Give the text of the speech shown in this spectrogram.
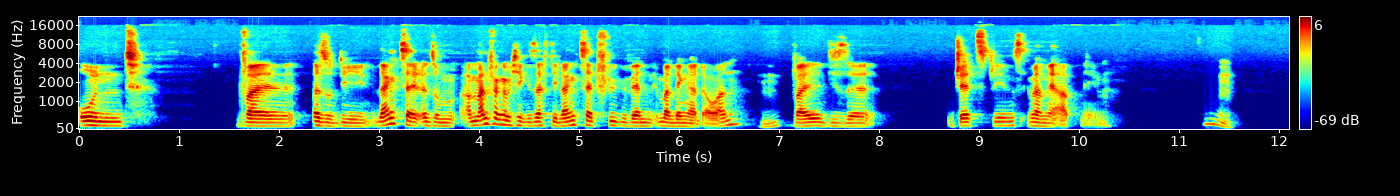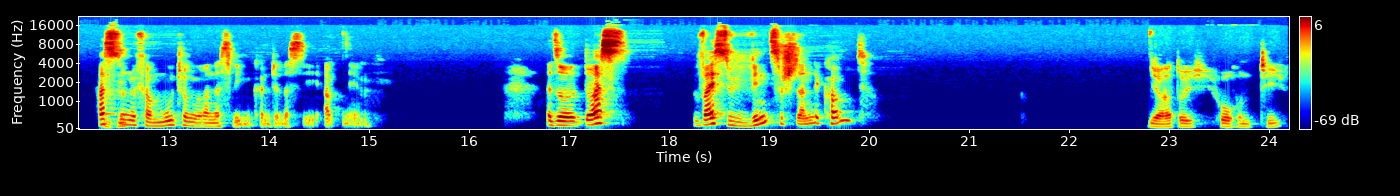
Und weil, also die Langzeit, also am Anfang habe ich ja gesagt, die Langzeitflüge werden immer länger dauern, Mhm. weil diese Jetstreams immer mehr abnehmen. Hm. Hast du Mhm. eine Vermutung, woran das liegen könnte, dass die abnehmen? Also, du hast, weißt du, wie Wind zustande kommt? Ja, durch Hoch und Tief.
